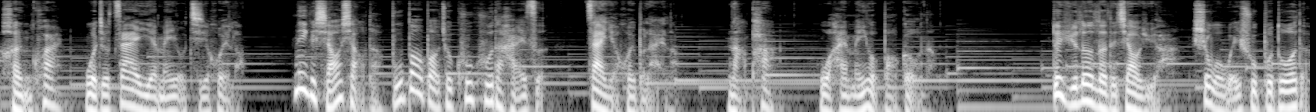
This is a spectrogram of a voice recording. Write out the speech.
很快。我就再也没有机会了。那个小小的不抱抱就哭哭的孩子，再也回不来了。哪怕我还没有抱够呢。对于乐乐的教育啊，是我为数不多的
